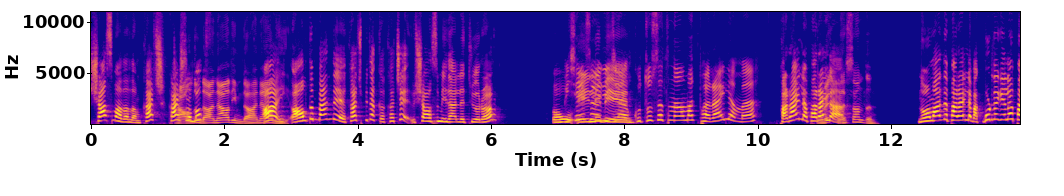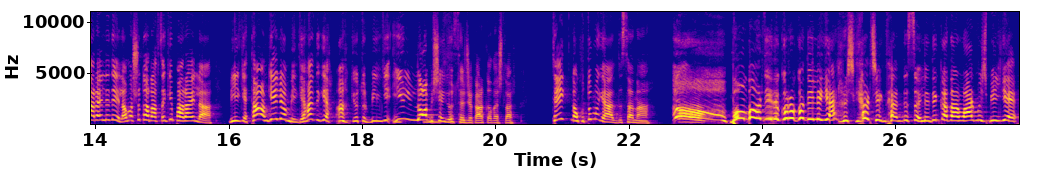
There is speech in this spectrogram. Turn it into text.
Şans mı alalım? Kaç? Kaç aldım Robux? daha ne alayım daha ne Aa, alayım. aldım ben de. Kaç bir dakika kaça şansımı ilerletiyorum? Oo, Bir şey 50 söyleyeceğim. bin. Kutu satın almak parayla mı? Parayla parayla. Evet, ne sandın? Normalde parayla bak. Burada gelen parayla değil ama şu taraftaki parayla. Bilge tamam geliyorum Bilge. Hadi gel. Ah götür Bilge illa bir şey gösterecek arkadaşlar. Tekno kutu mu geldi sana? Bombardino krokodili gelmiş. Gerçekten de söylediğin kadar varmış Bilge.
